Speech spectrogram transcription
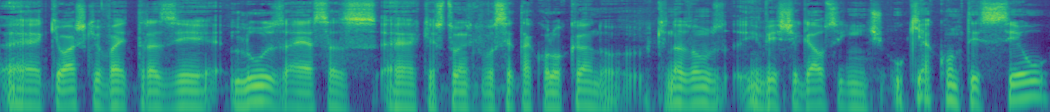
é, que eu acho que vai trazer luz a essas é, questões que você está colocando, que nós vamos investigar o seguinte: o que aconteceu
